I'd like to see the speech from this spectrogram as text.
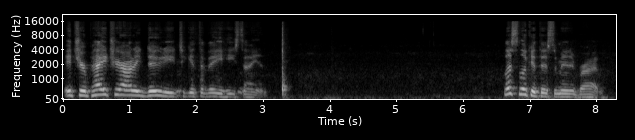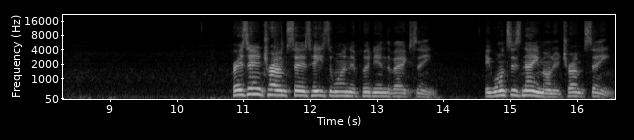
It's your patriotic duty to get the V, he's saying. Let's look at this a minute, Bride. President Trump says he's the one that put in the vaccine. He wants his name on it, Trump seen.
